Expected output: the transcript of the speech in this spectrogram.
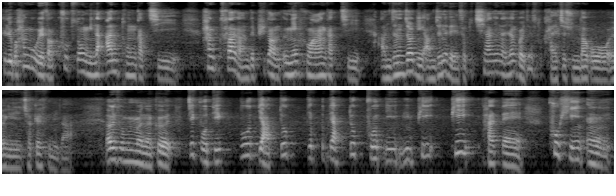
그리고 한국에서 쿡송이나 안통 같이 한국 살아가는데 필요한 응애 후황 같이 안전적인 안전에 대해서도 치안이나 이런 거에 대해서도 가르쳐 준다고 여기 적혀 있습니다. 여기서 보면은 그 찍부 띠뿌 띠아뚝 띠뿌 띠아뚝 푸이피피 할때 푸힌 응,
